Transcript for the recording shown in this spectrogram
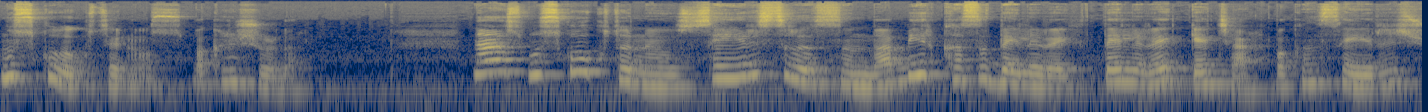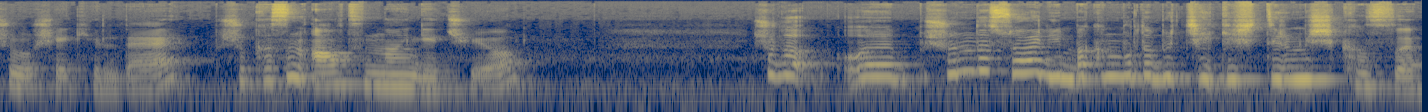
Musculocutaneus bakın şurada. Nervus musculocutaneus seyri sırasında bir kası delerek delerek geçer. Bakın seyri şu şekilde. Şu kasın altından geçiyor. Şurada e, şunu da söyleyeyim. Bakın burada bir çekiştirmiş kası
